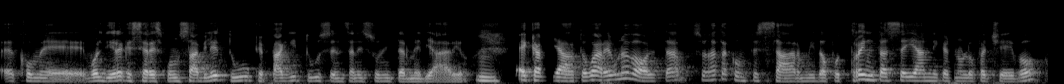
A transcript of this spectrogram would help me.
eh, come vuol dire che sei responsabile tu, che paghi tu senza nessun intermediario. Mm. È cambiato. Guarda, una volta sono andata a confessarmi, dopo 36 anni che non lo facevo,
